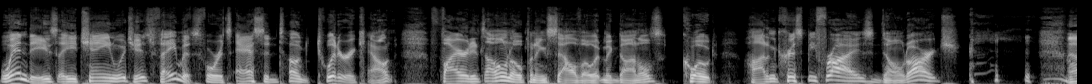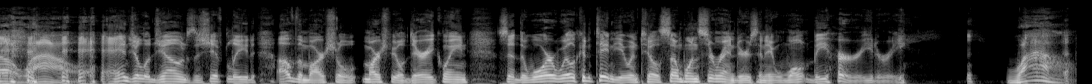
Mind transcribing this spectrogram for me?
Wendy's, a chain which is famous for its acid-tongued Twitter account, fired its own opening salvo at McDonald's. "Quote: Hot and crispy fries don't arch." Oh wow. Angela Jones, the shift lead of the Marshall Marshfield Dairy Queen, said the war will continue until someone surrenders, and it won't be her eatery. Wow.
